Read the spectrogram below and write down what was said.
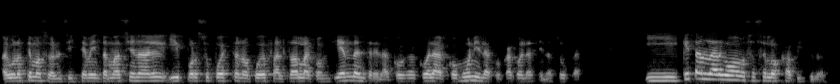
algunos temas sobre el sistema internacional y por supuesto no puede faltar la contienda entre la Coca-Cola común y la Coca-Cola sin azúcar. ¿Y qué tan largo vamos a hacer los capítulos?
